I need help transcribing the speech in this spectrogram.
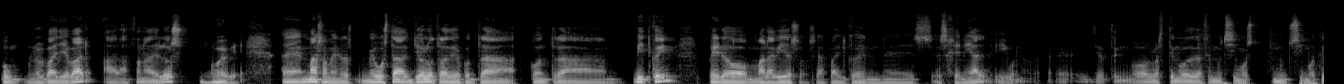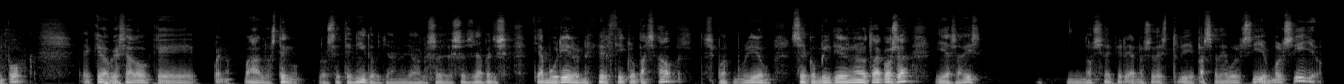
nos va a llevar a la zona de los 9. Eh, más o menos. Me gusta, yo lo tradeo contra, contra Bitcoin, pero maravilloso. O sea, Filecoin es, genial y bueno, eh, yo tengo, los tengo desde hace muchísimos, muchísimo tiempo. Eh, creo que es algo que, bueno, los tengo, los he tenido, ya, ya, ya, ya murieron en el ciclo pasado, pues murieron, se convirtieron en otra cosa y ya sabéis, no se crea, no se destruye, pasa de bolsillo en bolsillo.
